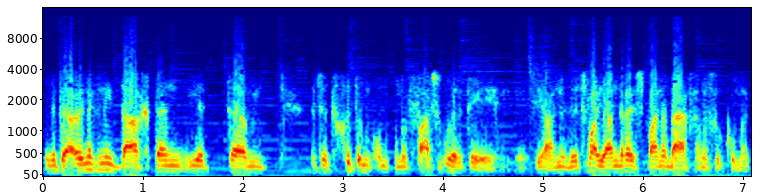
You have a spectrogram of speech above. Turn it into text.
en op die einde van die dag dan weet ehm um, is dit goed om om om 'n vars oor te hê. Ja en dit is waar Jan Dreys Spanneberg aan gekom het.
